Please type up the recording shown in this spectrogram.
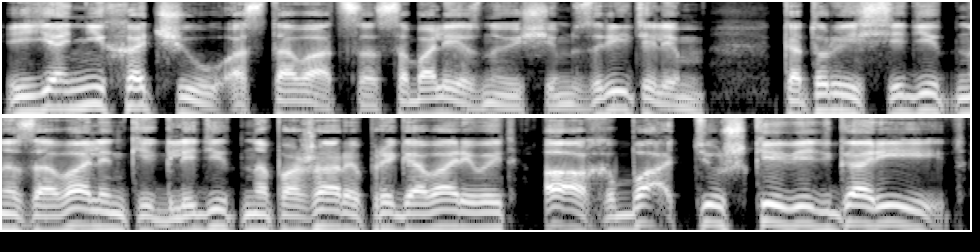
и я не хочу оставаться соболезнующим зрителем, который сидит на заваленке, глядит на пожар и приговаривает «Ах, батюшки, ведь горит!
